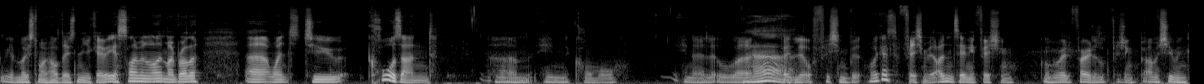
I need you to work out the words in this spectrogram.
yeah, most of my holidays in the UK. But yeah, Simon and I, my brother, uh, went to Cawsand um, in Cornwall in a little, uh, Ah. little fishing bit. Well, I guess a fishing bit. I didn't see any fishing, or very, very little fishing. But I'm assuming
